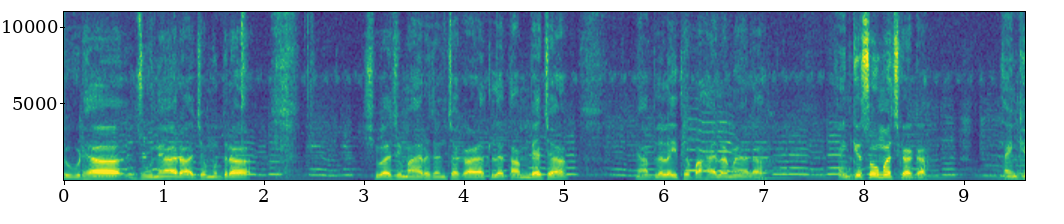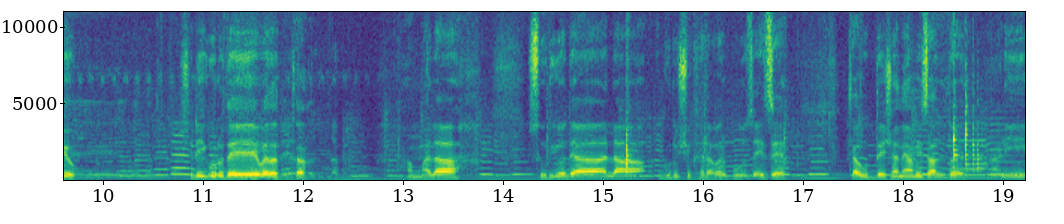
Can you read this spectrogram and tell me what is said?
एवढ्या जुन्या राजमुद्रा शिवाजी महाराजांच्या काळातल्या तांब्याच्या ह्या आपल्याला इथे पाहायला मिळाला. थँक्यू सो मच काका. थँक्यू श्री गुरुदेव दत्त आम्हाला सूर्योदयाला गुरुशिखरावर पोहोचायचं आहे त्या उद्देशाने आम्ही चालतो आहे आणि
